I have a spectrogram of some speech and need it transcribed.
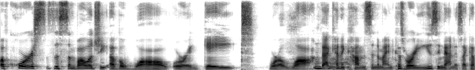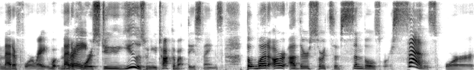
of course the symbology of a wall or a gate or a lock that kind of mm-hmm. comes into mind because we're already using that as like a metaphor, right? What Right. metaphors do you use when you talk about these things? But what are other sorts of symbols or scents or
